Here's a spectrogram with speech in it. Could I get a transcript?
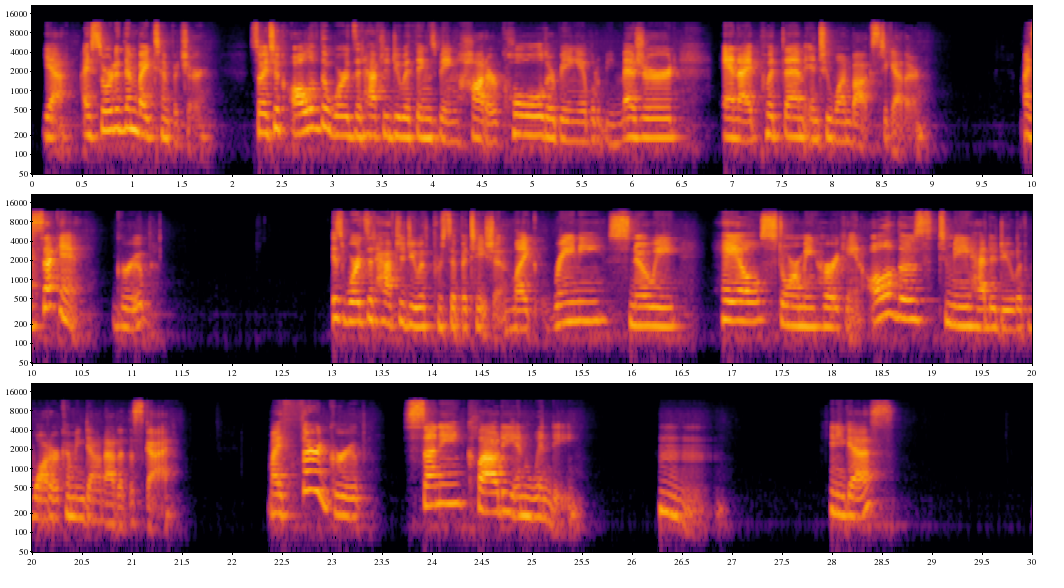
Yeah, I sorted them by temperature. So I took all of the words that have to do with things being hot or cold or being able to be measured, and I put them into one box together. My second group is words that have to do with precipitation, like rainy, snowy, hail, stormy, hurricane. All of those to me had to do with water coming down out of the sky. My third group, sunny, cloudy, and windy. Hmm. Can you guess?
